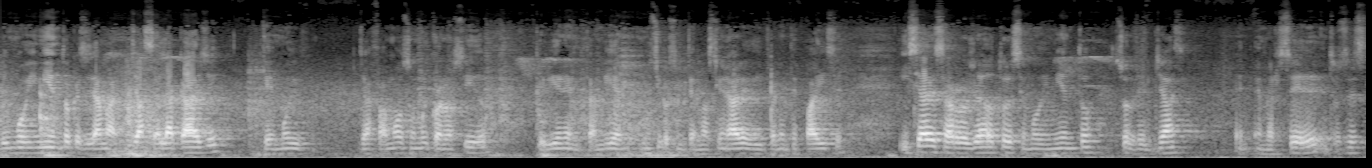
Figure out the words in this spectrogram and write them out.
de un movimiento que se llama Jazz a la calle, que es muy ya famoso, muy conocido, que vienen también músicos internacionales de diferentes países, y se ha desarrollado todo ese movimiento sobre el jazz en, Mercedes, entonces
